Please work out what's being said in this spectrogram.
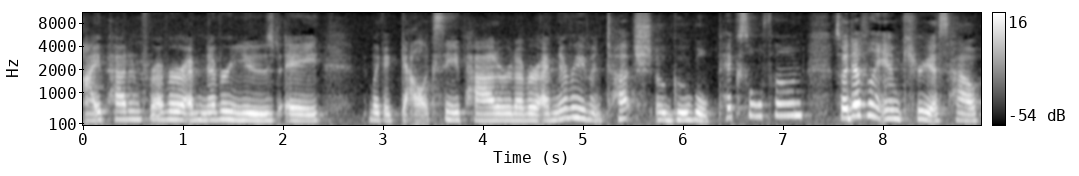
ipad in forever. I've never used a like a galaxy pad or whatever. I've never even touched a google pixel phone. So i definitely am curious how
